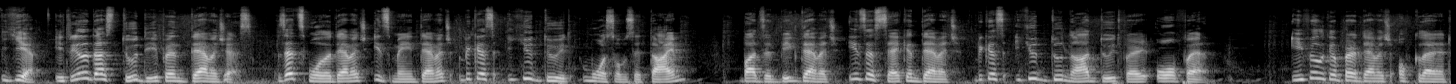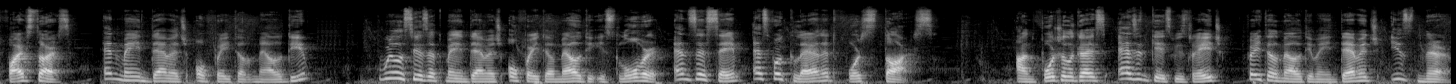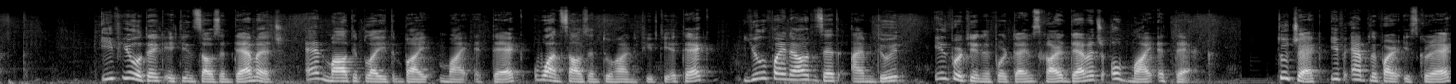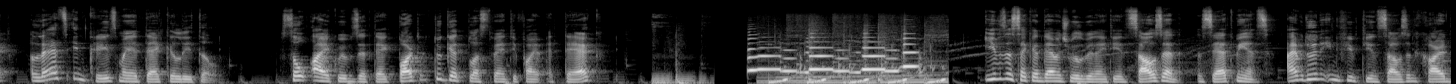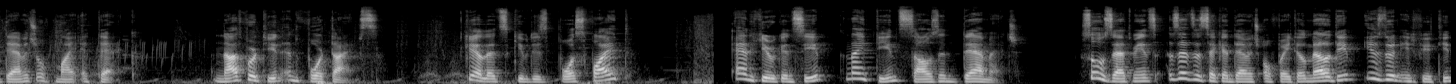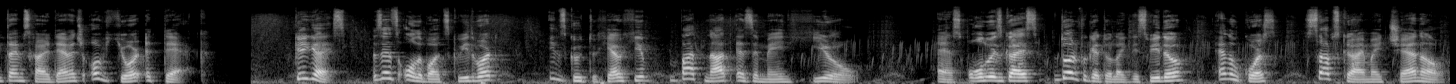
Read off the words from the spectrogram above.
Yeah, it really does two different damages. That smaller damage is main damage because you do it most of the time, but the big damage is the second damage, because you do not do it very often. If you compare damage of Clarinet 5 stars and main damage of Fatal Melody, we'll see that main damage of Fatal Melody is lower and the same as for Clarinet 4 stars. Unfortunately guys, as in case with Rage, Fatal Melody main damage is nerfed. If you take 18,000 damage and multiply it by my attack, 1250 attack, you'll find out that I'm doing in 14 and 4 times higher damage of my attack. To check if amplifier is correct, let's increase my attack a little. So I equip the attack part to get plus 25 attack. If the second damage will be 19,000, that means I'm doing in 15,000 higher damage of my attack. Not 14 and 4 times. Okay, let's skip this boss fight. And here you can see 19,000 damage. So that means that the second damage of Fatal Melody is doing in 15 times higher damage of your attack. Okay guys, that's all about Squidward. It's good to have him, but not as a main hero. As always guys, don't forget to like this video and of course, subscribe my channel.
